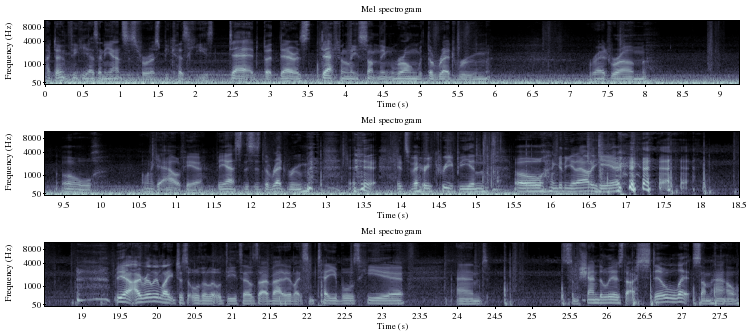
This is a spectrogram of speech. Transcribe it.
I don't think he has any answers for us because he is dead, but there is definitely something wrong with the red room. Red rum. Oh, I want to get out of here. But yes, this is the red room. it's very creepy and, oh, I'm going to get out of here. but yeah, I really like just all the little details that I've added, like some tables here and some chandeliers that are still lit somehow.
